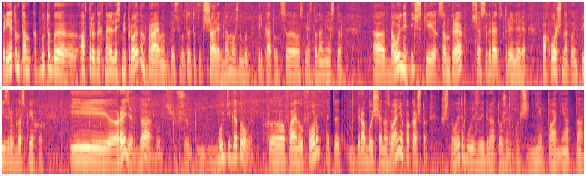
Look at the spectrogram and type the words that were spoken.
При этом там как будто бы э, авторы вдохновлялись Метроидом Праймом, то есть вот этот вот шарик, да, можно будет перекатываться с места на место. Uh, довольно эпический саундтрек сейчас играет в трейлере, похож на какой-нибудь призрак в доспехах. И ready, да, вот, будьте готовы к Final Form, это рабочее название пока что. Что это будет за игра, тоже вообще непонятно.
